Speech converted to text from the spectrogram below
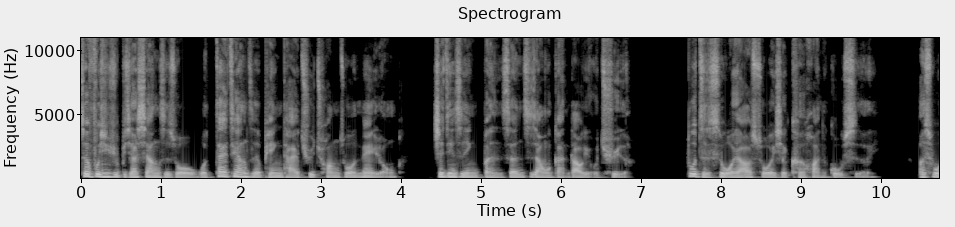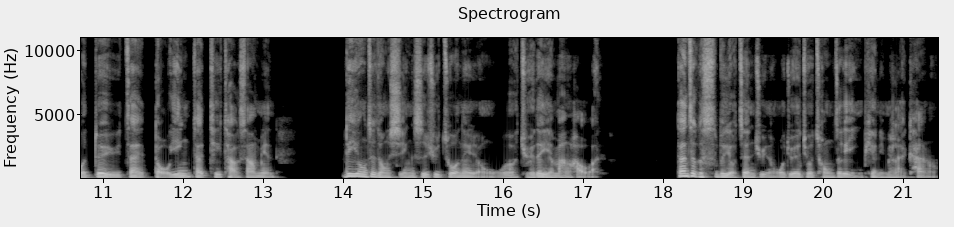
这个副兴趣比较像是说，我在这样子的平台去创作内容。这件事情本身是让我感到有趣的，不只是我要说一些科幻的故事而已，而是我对于在抖音、在 TikTok 上面利用这种形式去做内容，我觉得也蛮好玩的。但这个是不是有证据呢？我觉得就从这个影片里面来看哦，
